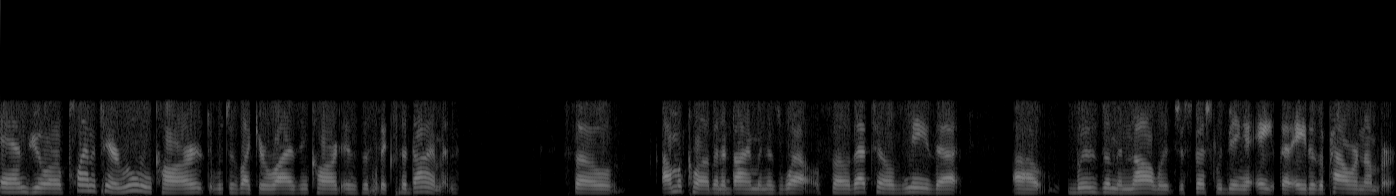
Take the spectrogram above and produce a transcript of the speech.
And your planetary ruling card, which is like your rising card, is the Six of Diamond. So I'm a club and a diamond as well. So that tells me that uh, wisdom and knowledge, especially being an eight, that eight is a power number.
